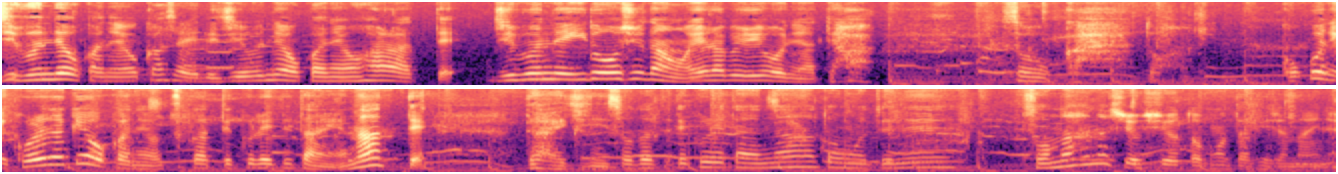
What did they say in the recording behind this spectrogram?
自分でお金を稼いで自分でお金を払って自分で移動手段を選べるようになってはそうかと。ここにこれだけお金を使ってくれてたんやなって大事に育ててくれたんやなと思ってね。そんな話をしようと思ったわけじゃないのよ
